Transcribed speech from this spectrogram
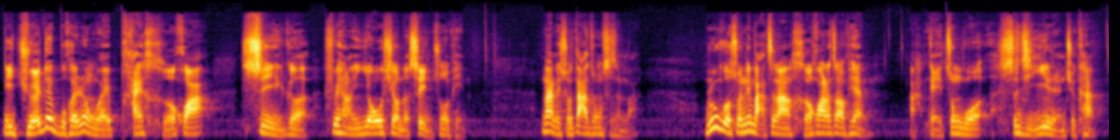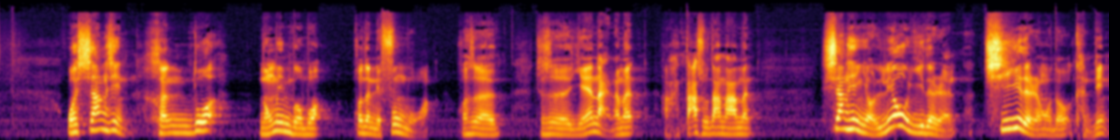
你绝对不会认为拍荷花是一个非常优秀的摄影作品。那你说大众是什么？如果说你把这张荷花的照片啊给中国十几亿人去看，我相信很多农民伯伯或者你父母或者就是爷爷奶奶们啊大叔大妈们，相信有六亿的人、七亿的人，我都肯定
